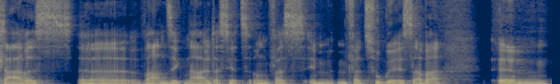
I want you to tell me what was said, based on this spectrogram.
klares äh, Warnsignal, dass jetzt irgendwas im, im Verzuge ist. Aber ähm,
